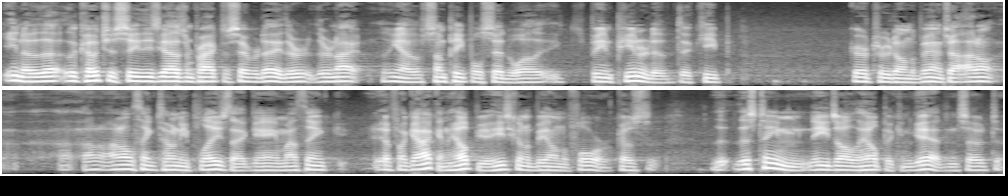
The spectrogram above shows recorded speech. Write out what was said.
you know, the the coaches see these guys in practice every day. They're they're not. You know, some people said, well, it's being punitive to keep Gertrude on the bench. I, I don't. I don't think Tony plays that game. I think if a guy can help you, he's going to be on the floor because th- this team needs all the help it can get, and so t-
